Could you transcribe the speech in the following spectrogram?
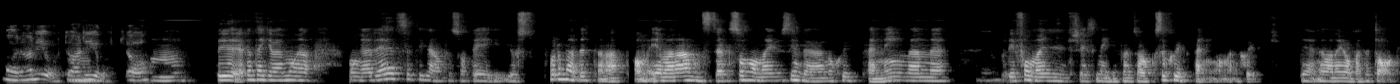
ja det har det gjort. Det har det gjort ja. Mm. Jag kan tänka mig många, många räds lite grann för sånt eget just på de här bitarna. Om är man anställd så har man ju sin lön och sjukpenning men mm. det får man ju i och för sig som egenföretag också sjukpenning om man är sjuk det, när man har jobbat ett tag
